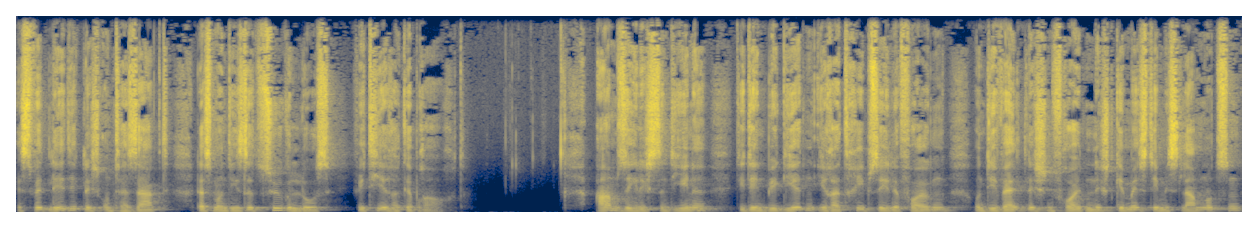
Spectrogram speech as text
Es wird lediglich untersagt, dass man diese zügellos wie Tiere gebraucht. Armselig sind jene, die den Begierden ihrer Triebseele folgen und die weltlichen Freuden nicht gemäß dem Islam nutzen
